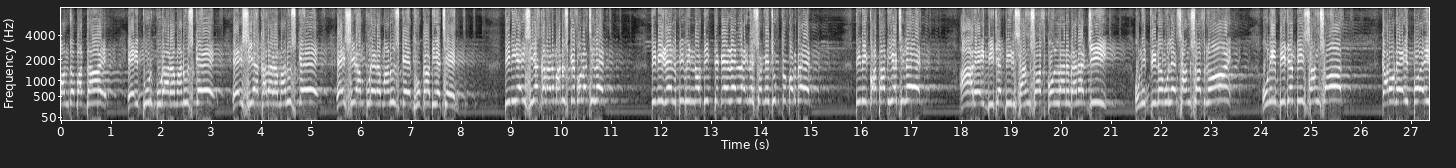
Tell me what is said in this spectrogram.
বন্দ্যোপাধ্যায় এই পুরপুরার মানুষকে, এই শিয়াখালার মানুষকে, এই শ্রীরামপুরের মানুষকে ধোকা দিয়েছেন। তিনি এই শিয়াখালার মানুষকে বলেছিলেন, তিনি রেল বিভিন্ন দিক থেকে রেল লাইনের সঙ্গে যুক্ত করবেন। তিনি কথা দিয়েছিলেন, আর এই বিজেপির সাংসদ কল্যাণ ব্যানার্জি, উনি তৃণমূলের সাংসদ নয়, উনি বিজেপির সাংসদ। কারণ এই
